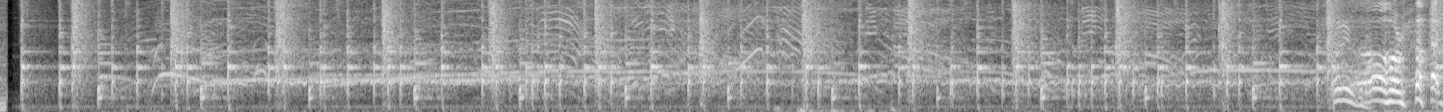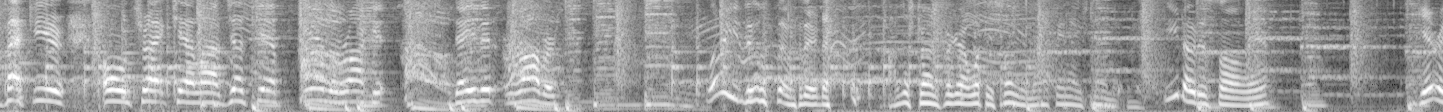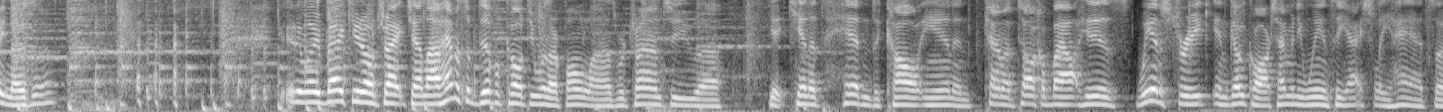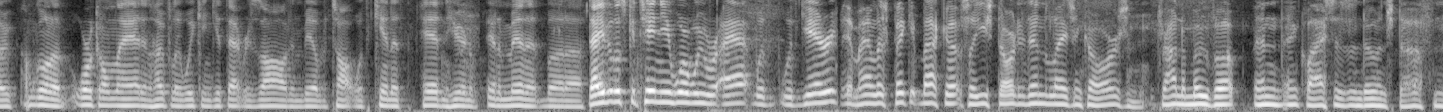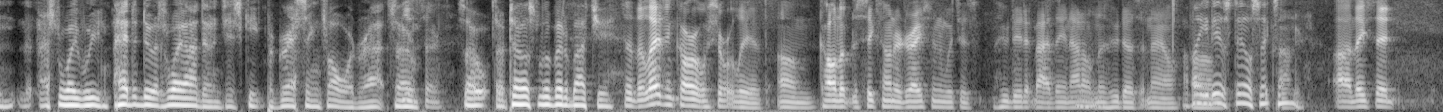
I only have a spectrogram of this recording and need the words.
What is it? All right, back here on Track Chat Live, Just Jeff and the Rocket, David Roberts. What are you doing over there, Dave? I'm just trying to figure out what they're singing, man. I can't understand it, man. You know this song, man. Gary knows it. anyway, back here on Track Chat Live, having some difficulty with our phone lines. We're trying to uh, get Kenneth Hedden to call in and kind of talk about his win streak in go karts, how many wins he actually had. So I'm going to work on that, and hopefully we can get that resolved and be able to talk with Kenneth Hedden here in a, in a minute. But uh, David, let's continue where we were at with with Gary. Yeah, man, let's pick it back up. So you started in the legend cars and trying to move up in, in classes and doing stuff, and that's the way we had to do it. It's the way I done it. Just keep progressing forward, right? So, Yes, sir. So, so tell us a little bit about you. So the legend car was short lived. Um, called up to 600 Racing, which is who did it back then. I don't know who does it now. I think it Um, is still six hundred. Uh, they said,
